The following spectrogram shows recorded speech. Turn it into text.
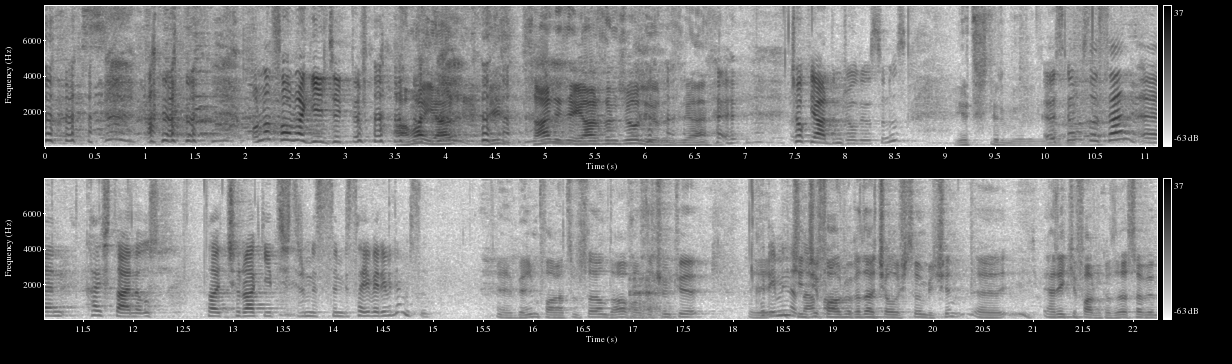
Ona sonra gelecektim. ama yar- biz sadece yardımcı oluyoruz yani. Çok yardımcı oluyorsunuz. Yetiştirmiyoruz. yani. Özkan Usta sen e, kaç tane usta çırak yetiştirmişsin? Bir sayı verebilir misin? E, Benim Fahrettin Usta'dan daha fazla çünkü e, Kremin de daha ikinci fazla. fabrikada çalıştığım için e, her iki fabrikada da tabii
